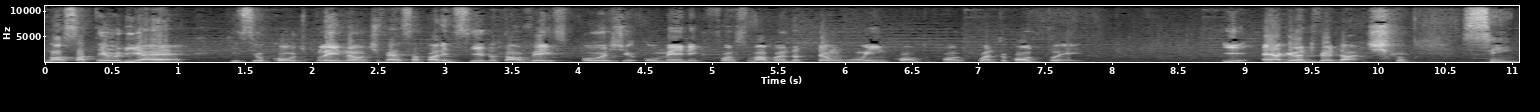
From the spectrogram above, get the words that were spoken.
nossa teoria é que se o Coldplay não tivesse aparecido, talvez hoje o Manic fosse uma banda tão ruim quanto, quanto o Coldplay. E é a grande verdade. Sim,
